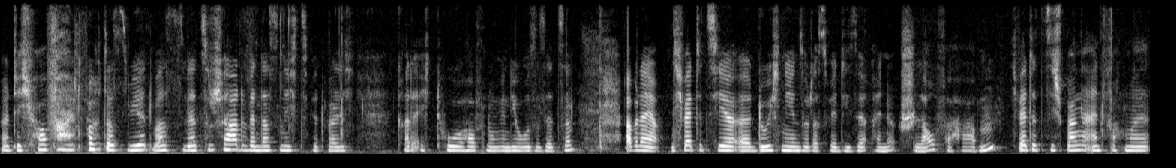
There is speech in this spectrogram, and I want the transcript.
Und ich hoffe einfach, das wird was. Es wäre zu schade, wenn das nichts wird, weil ich gerade echt hohe Hoffnung in die Hose setze. Aber naja, ich werde jetzt hier äh, durchnähen, sodass wir diese eine Schlaufe haben. Ich werde jetzt die Spange einfach mal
